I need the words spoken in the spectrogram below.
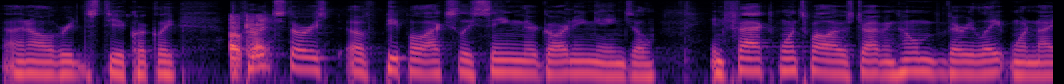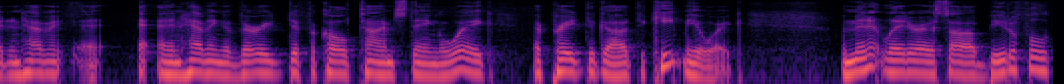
and I'll read this to you quickly. I've heard stories of people actually seeing their guardian angel. In fact, once while I was driving home very late one night and having and having a very difficult time staying awake, I prayed to God to keep me awake. A minute later, I saw a beautiful,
